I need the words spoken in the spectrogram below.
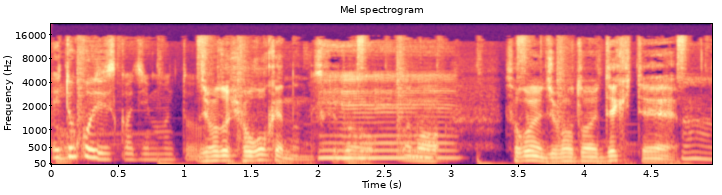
えどこですか地元？地元兵庫県なんですけどへー。でもそこに地元にできてうん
